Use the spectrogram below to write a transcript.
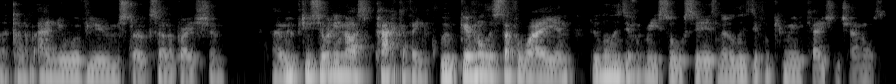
a, kind of annual review stroke celebration. Uh, we produced a really nice pack, I think. We've given all this stuff away and doing all these different resources and all these different communication channels.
